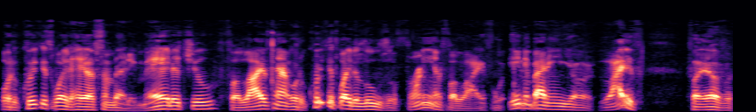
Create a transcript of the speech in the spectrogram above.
or the quickest way to have somebody mad at you for a lifetime, or the quickest way to lose a friend for life, or anybody in your life forever,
